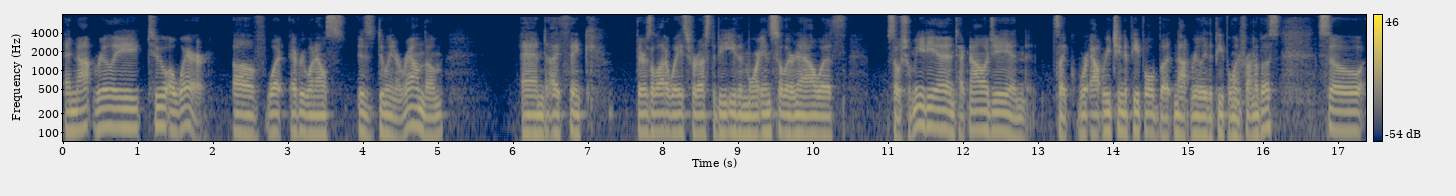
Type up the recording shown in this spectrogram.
and not really too aware of what everyone else is doing around them. And I think there's a lot of ways for us to be even more insular now with social media and technology and it's like we're outreaching to people, but not really the people in front of us. So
